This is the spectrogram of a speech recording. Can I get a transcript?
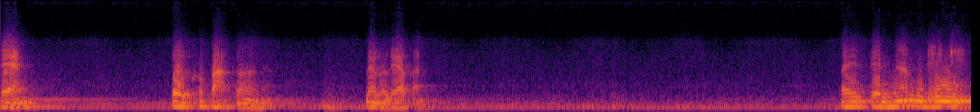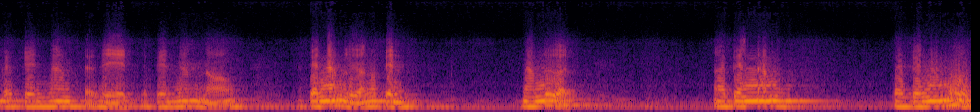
แต่งเปิดเข้าปากเท่านั้นแล้วก็แล้วกัน ไปเป็นน้ำดี ไปเป็นน้ำเสด็จไปเป็นน้ำหนอง เป็นน้ำเหลืองก็เป็นน้ำเลือดเป็นน้ำไปเป็นน้ำมูก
